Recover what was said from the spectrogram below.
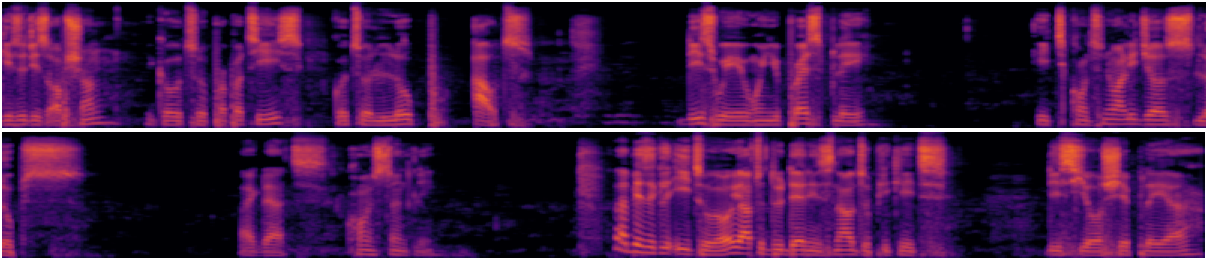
gives you this option. You go to properties go to loop out. This way, when you press play, it continually just loops like that constantly. That basically it. Oh. All you have to do then is now duplicate this your shape layer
